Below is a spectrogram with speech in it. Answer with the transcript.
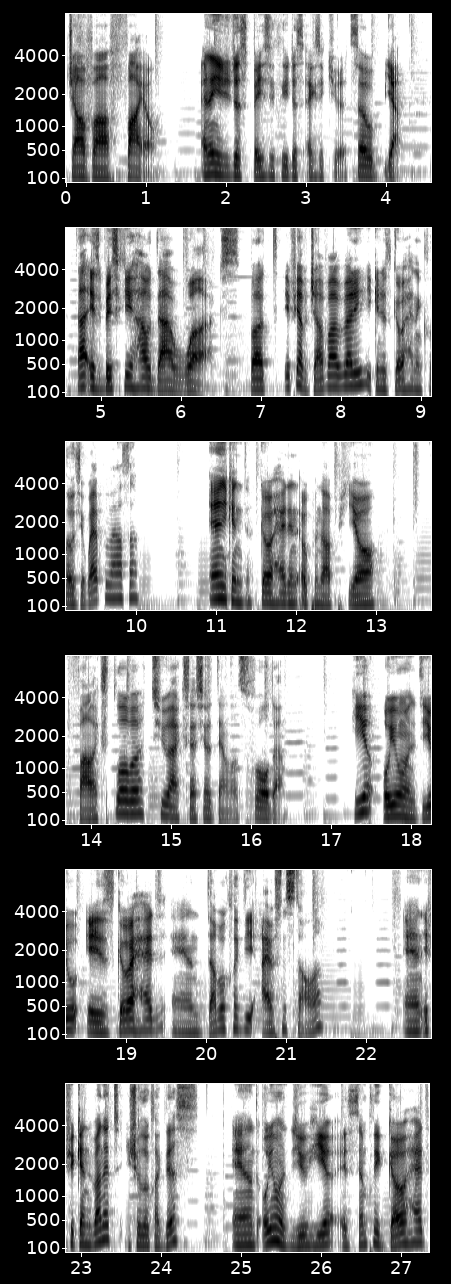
Java file. And then you just basically just execute it. So yeah, that is basically how that works. But if you have Java already, you can just go ahead and close your web browser. And you can go ahead and open up your File Explorer to access your downloads folder. Here, all you want to do is go ahead and double click the Iris installer. And if you can run it, it should look like this. And all you want to do here is simply go ahead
